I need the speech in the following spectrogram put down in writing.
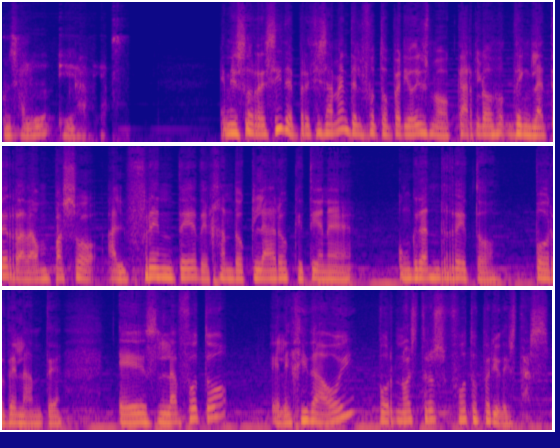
Un saludo y gracias. En eso reside precisamente el fotoperiodismo. Carlos de Inglaterra da un paso al frente, dejando claro que tiene un gran reto por delante. Es la foto elegida hoy por nuestros fotoperiodistas.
